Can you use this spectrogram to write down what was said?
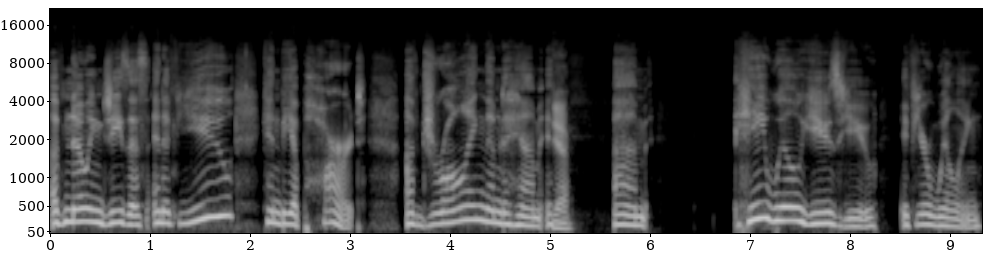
of knowing Jesus. And if you can be a part of drawing them to him, if, Yeah. um he will use you if you're willing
